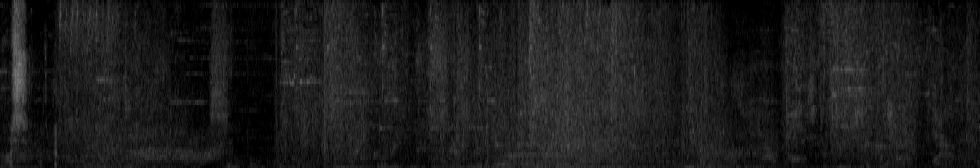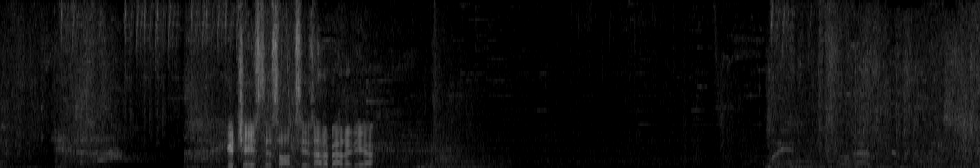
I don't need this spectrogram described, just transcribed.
That's- that's good. Simple. My greatness has begun. You could chase this on, see, it's not a bad idea. My enemies will have no place to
